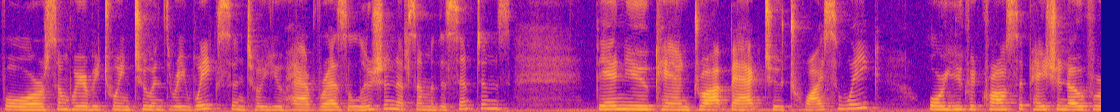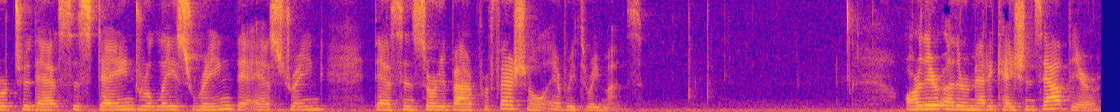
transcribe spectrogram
for somewhere between two and three weeks until you have resolution of some of the symptoms. Then you can drop back to twice a week, or you could cross the patient over to that sustained release ring, the Estring, that's inserted by a professional every three months. Are there other medications out there?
